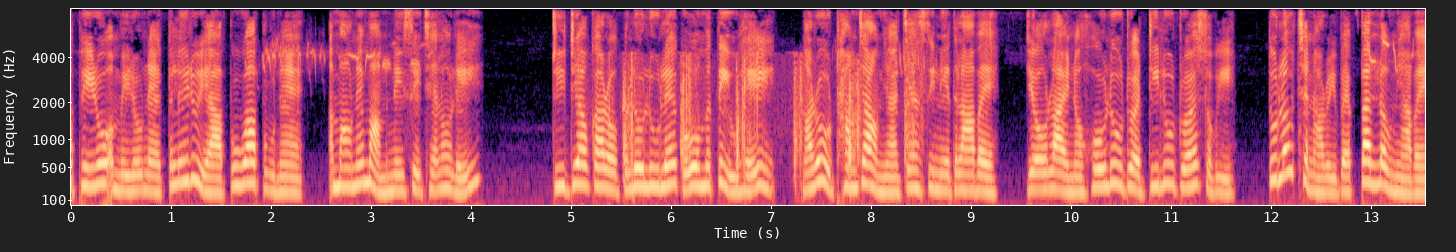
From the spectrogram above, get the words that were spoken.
အဖေတို့အမေတို့နဲ့ကလေးတွေကပူဝပူနဲ့အမောင်ထဲမှာမနေစေချင်လို့လေဒီတယောက်ကတော့ဘလို့လူလဲကိုမသိဘူးဟေ့ငါတို့ထောင်ကြောင်များကြံစီနေသလားပဲ ပြောလိုက်နော်ဟိုလူအတွက်ဒီလူအတွက်ဆိုပြီးသူလှုပ်ချင်တာတွေပဲပတ်လုံညာပဲ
